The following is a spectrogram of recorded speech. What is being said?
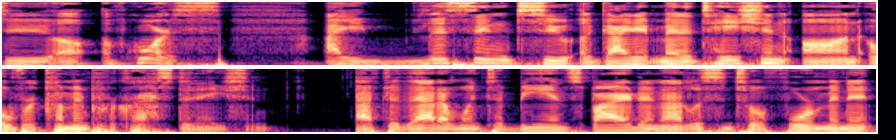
to, uh, of course, I listened to a guided meditation on overcoming procrastination. After that, I went to Be Inspired and I listened to a four minute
